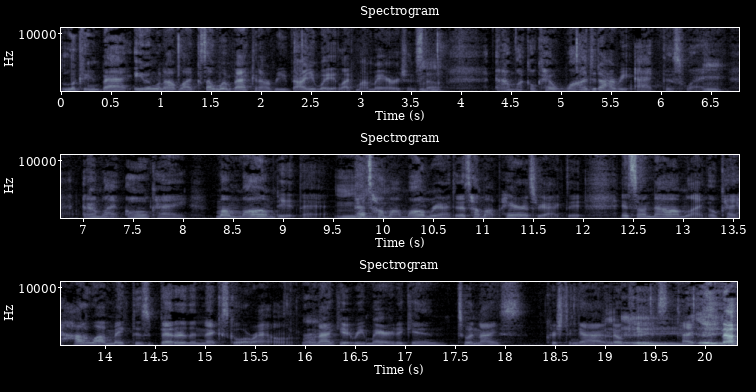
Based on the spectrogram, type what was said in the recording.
looking back, even when I've like, because I went back and I reevaluated like my marriage and mm-hmm. stuff, and I'm like, okay, why did I react this way? Mm. And I'm like, oh, okay, my mom did that. That's how mm. my mom reacted. That's how my parents reacted. And so now I'm like, okay, how do I make this better the next go around when I get remarried again to a nice Christian guy, no kids Hey, type? hey, No.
